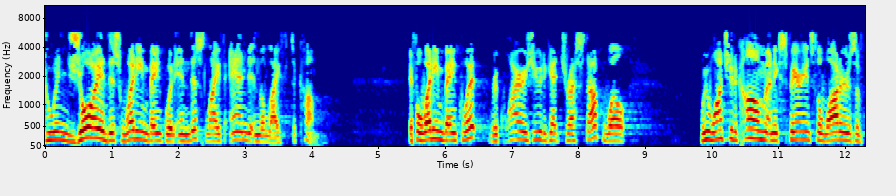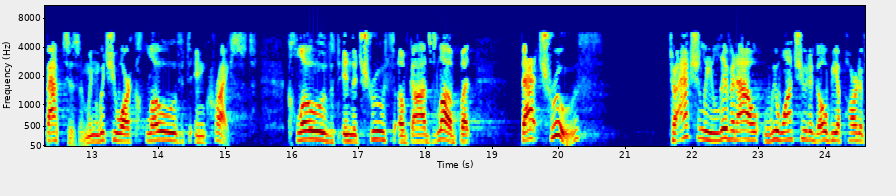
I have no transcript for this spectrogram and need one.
to enjoy this wedding banquet in this life and in the life to come. If a wedding banquet requires you to get dressed up, well, we want you to come and experience the waters of baptism in which you are clothed in Christ, clothed in the truth of God's love. But that truth to actually live it out, we want you to go be a part of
